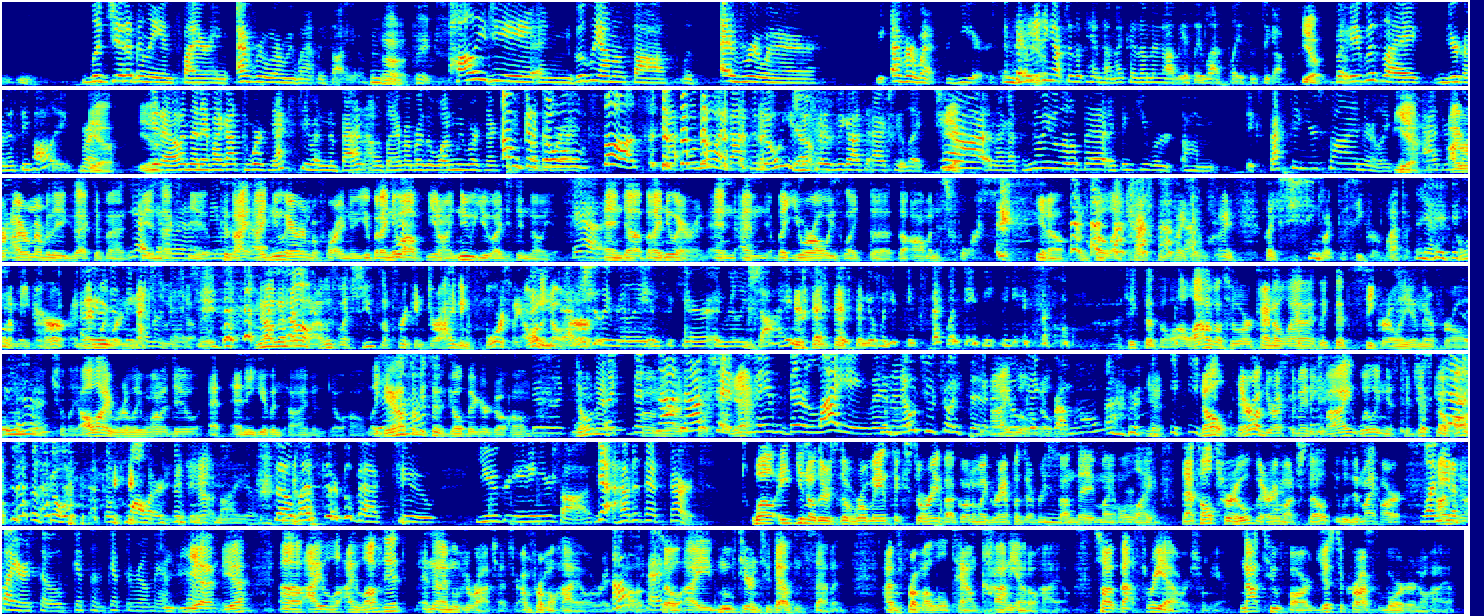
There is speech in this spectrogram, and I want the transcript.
legitimately inspiring. Everywhere we went, we saw you. oh mm-hmm. thanks Pauly G and Guglielmo sauce was everywhere we ever went for years. And so leading up to the pandemic, because then there's obviously less places to go. yeah But it was like, you're going to see Pauly. Right. yeah yeah You know, and then if I got to work next to you at an event, I was like, I remember the one we worked next to. I'm gonna go where home with sauce. yeah, well, no, I got to know you Yep. because we got to actually like chat, Yeah. and I got to know you a little bit. I think you were um, expecting your son, or like Yeah, I, re-. I remember the exact event Yeah, being next to you because I, I knew Aaron before I knew you, but I knew Yeah. you know I knew you, I just didn't know you. Yeah. and uh, but I knew Aaron, and and but you were always like the the ominous force, you know, and so like I was like like, like she seems like the secret weapon. I want to meet her, and then we were next to each other. No, no, no. I was like, she's the freaking driving force. Like I want to know her. actually really insecure and really shy. but Nobody thinks that when they meet me. So I think that's a, lot- a lot of us who are kind of loud. I think that's secretly in there for all of us. Yeah. Actually, all I really want to do at any given time is go home. Like you know, how somebody says go big or go home. Like, Don't hey, ask. Like that's oh, not an option. Yes. They, they're lying. There's I- no two choices. can I I, go will big go from home? Yeah. No, they're underestimating my willingness to just go yeah, home. go go smaller. Small you. So let's circle back to you creating your sauce. yeah, how did that start? Well, you know, there's the romantic story about going to my grandpa's every Mm. Sunday my whole life. That's all true, very much so. It was in my heart. Well, I made I'm a fire, so get the get the romance. going. Yeah, yeah. Uh, I, I loved it, and then I moved to Rochester. I'm from Ohio originally, Oh, okay. so I moved here in 2007. I'm from a little town, Conneaut, Ohio. So I'm about three hours from here, not too far, just across the border in Ohio.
